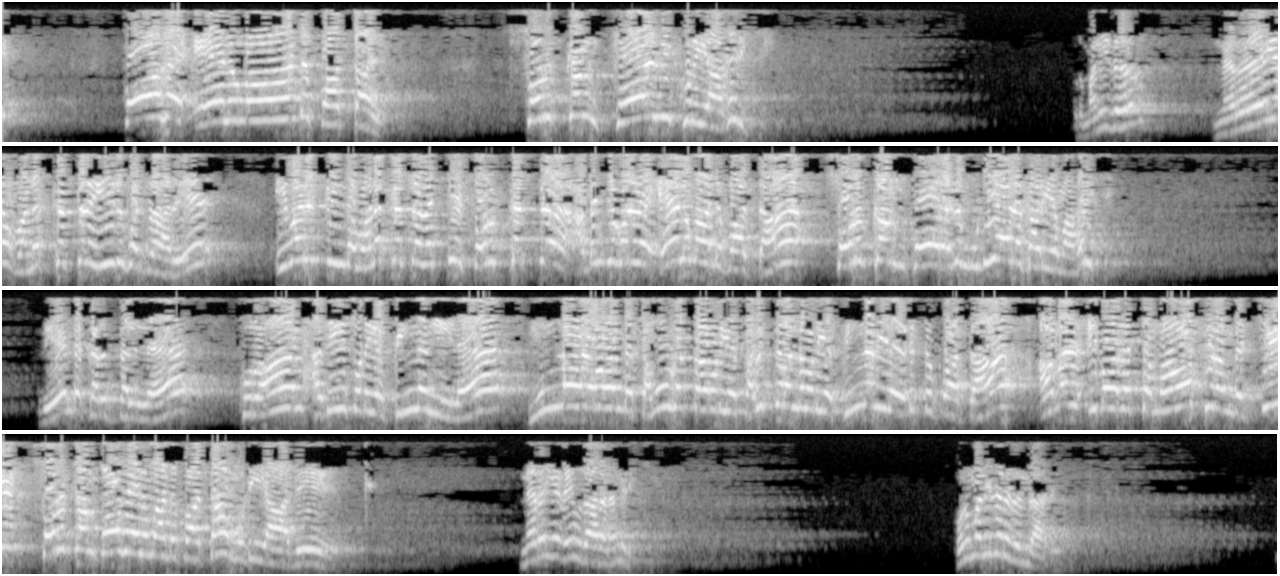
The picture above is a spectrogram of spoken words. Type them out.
போக ஏழுமாண்டு பார்த்தால் சொர்க்கம் கேள்விக்குறியாக இருக்கு. ஒரு மனிதர் நிறைய வணக்கத்தில் ஈடுபடுறாரு. இவருக்கு இந்த வணக்கத்தை வச்சு சொர்க்கத்தை அடைஞ்சு கொள்ள ஏழுமாண்டு பார்த்தா சொர்க்கம் போறது முடியாத காரியமாக இருக்கு. வேண்ட கருத்தல்ல? குரான் அதீசுடைய பின்னணியில முன்னால வாழ்ந்த சமூகத்தாருடைய சரித்திரங்களுடைய பின்னணியில எடுத்து பார்த்தா அமல் இபாதத்தை மாத்திரம் வச்சு சொருக்கம் போகலுமான்னு பார்த்தா முடியாது. நிறையவே உதாரணம் இருக்கு. ஒரு மனிதர் இருந்தாரு.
